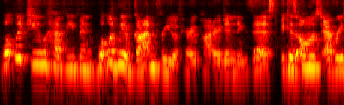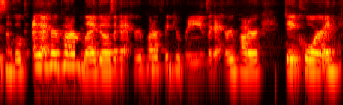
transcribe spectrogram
what would you have even what would we have gotten for you if harry potter didn't exist because almost every single i got harry potter legos i got harry potter figurines i got harry potter decor and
